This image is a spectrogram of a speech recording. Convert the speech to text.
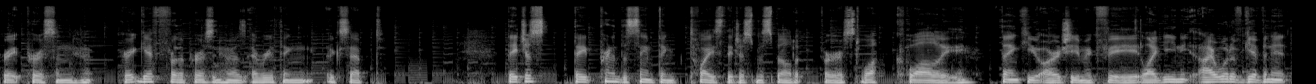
Great person, great gift for the person who has everything except... They just, they printed the same thing twice, they just misspelled it first. What quality. Thank you, Archie McPhee. Like, I would have given it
